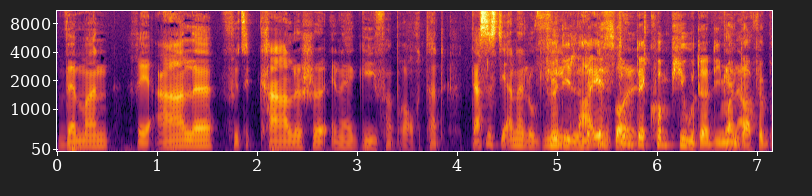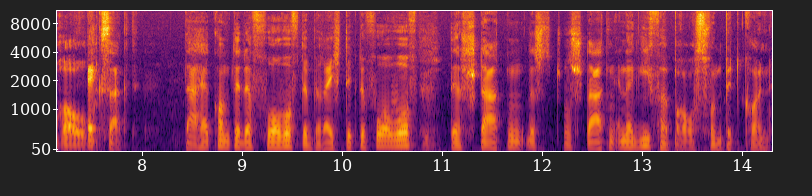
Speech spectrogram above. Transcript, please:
wenn man reale physikalische Energie verbraucht hat. Das ist die Analogie Für die Leistung der Computer, die man Genau. dafür braucht. Exakt. Daher kommt ja der Vorwurf, der berechtigte Vorwurf der starken, des, des starken Energieverbrauchs von Bitcoin.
